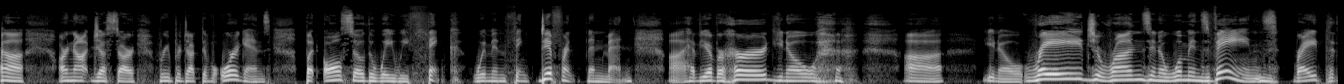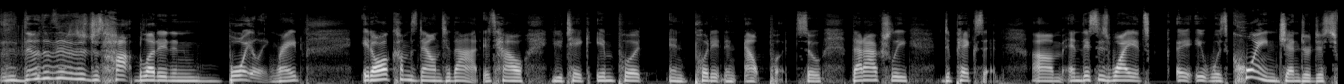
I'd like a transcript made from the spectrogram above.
uh, are not just our reproductive organs, but also the way we think. Women think different than men. Uh, have you ever heard, you know, uh, you know, rage runs in a woman's veins, right? They're just hot blooded and boiling, right? It all comes down to that. It's how you take input and put it in output. So that actually depicts it. Um, and this is why it's it was coined gender dys-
